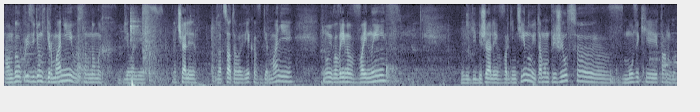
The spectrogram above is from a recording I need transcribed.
Он был произведен в Германии, в основном их делали в начале 20 века в Германии. Ну и во время войны люди бежали в Аргентину, и там он прижился в музыке танго.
